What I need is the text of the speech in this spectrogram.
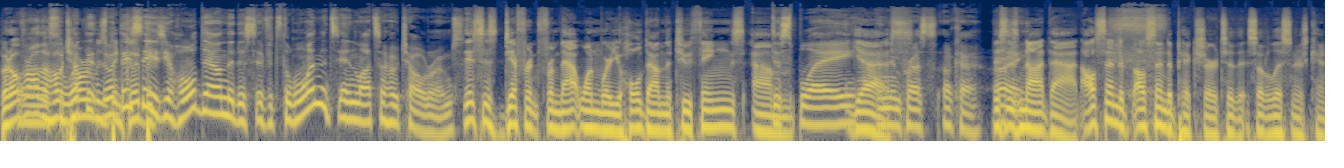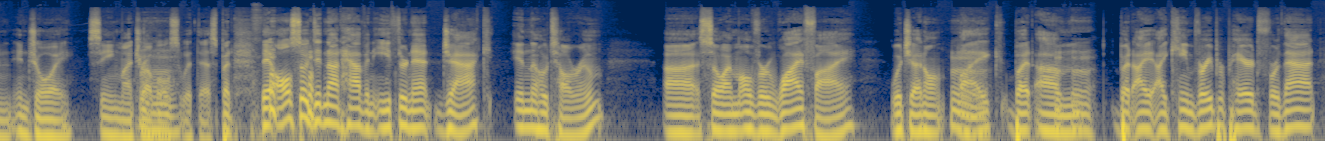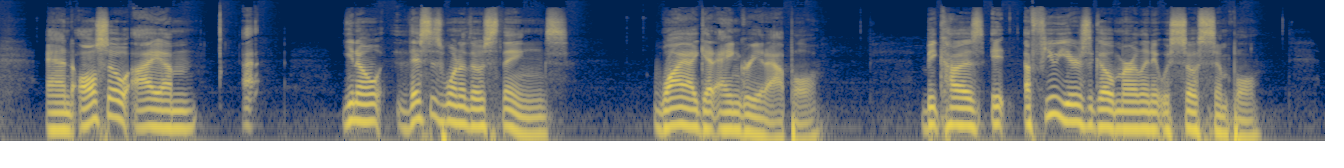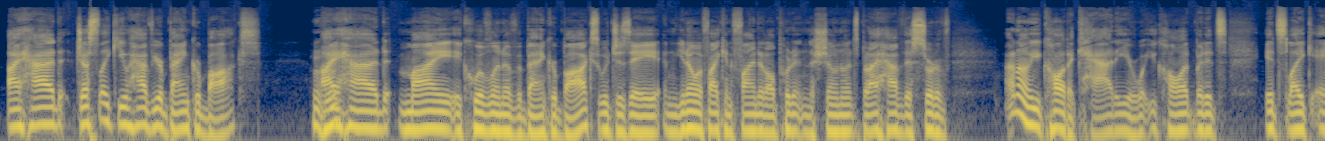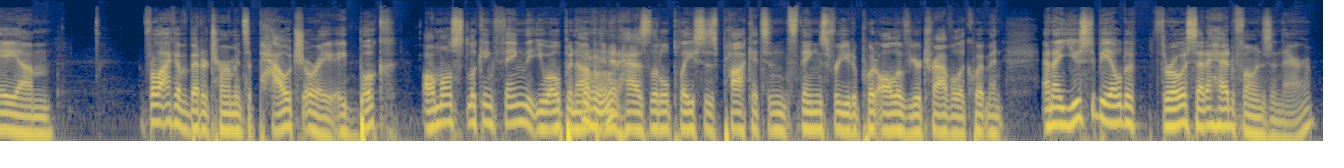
But overall, the Uh, so hotel what room they, has what they say is you hold down the dis- if it's the one that's in lots of hotel rooms this is different from that one where you hold down the two things. Um, display yes. and impress. Okay, This is not that. I'll send a I'll send a picture to the so the listeners can enjoy seeing my troubles Mm-hmm. with this. But they also did not have an Ethernet jack in the hotel room, uh, so I'm over Wi-Fi, which I don't Hmm. like. But um, Mm-hmm. But I, I came very prepared for that, and also I um, you know, this is one of those things. Why I get angry at Apple because it a few years ago, Merlin, it was so simple. I had just like you have your banker box. I had my equivalent of a banker box, which is a, and you know, if I can find it, I'll put it in the show notes. But I have this sort of, I don't know, you call it a caddy or what you call it, but it's it's like a, um, for lack of a better term, it's a pouch or a, a book almost looking thing that you open up and it has little places, pockets, and things for you to put all of your travel equipment. And I used to be able to throw a set of headphones in there.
